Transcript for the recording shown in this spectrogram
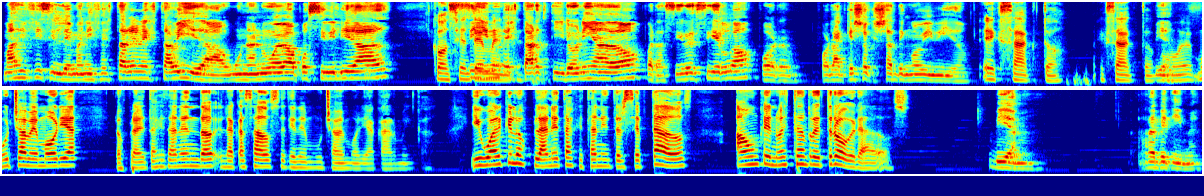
Más difícil de manifestar en esta vida una nueva posibilidad conscientemente. sin estar tironeado, por así decirlo, por, por aquello que ya tengo vivido. Exacto, exacto. Como mucha memoria, los planetas que están en, la casa 12 tienen mucha memoria kármica. Igual que los planetas que están interceptados, aunque no estén retrógrados. Bien, repetime.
